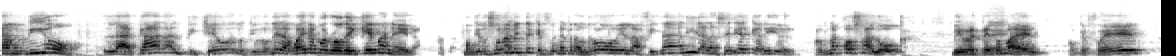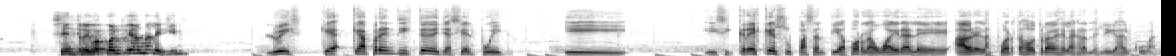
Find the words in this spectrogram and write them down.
cambió la cara al picheo de los tiburones de la Guaira, pero ¿de qué manera? Porque no solamente que fue en el round robin, la final y a la Serie del Caribe, fue una cosa loca. Mi respeto para él, porque fue se entregó a cuerpo y alma al equipo. Luis, ¿qué, qué aprendiste de Yaciel Puig? Y, y, si crees que su pasantía por la Guaira le abre las puertas otra vez de las grandes ligas al cubano.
